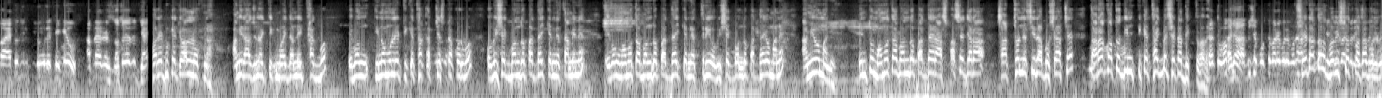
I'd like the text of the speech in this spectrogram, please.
বা এতদিন তৃণমূলে থেকেও আপনার যথাযথ ঘরে ঢুকে যাওয়ার লোক না। আমি রাজনৈতিক ময়দানেই থাকব এবং তৃণমূলে টিকে থাকার চেষ্টা করব। অভিষেক বন্দ্যোপাধ্যায়কে নেতা মেনে এবং মমতা বন্দ্যোপাধ্যায়কে নেত্রী অভিষেক বন্দ্যোপাধ্যায়ও মানে আমিও মানি। কিন্তু মমতা বন্দ্যোপাধ্যায়ের আশপাশে যারা স্বার্থনেশীরা বসে আছে তারা কতদিন টিকে থাকবে সেটা দেখতে প্রভাব আচ্ছা। পারে বলে মনে হয়? সেটা তো ভবিষ্যৎ কথা বলবে।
